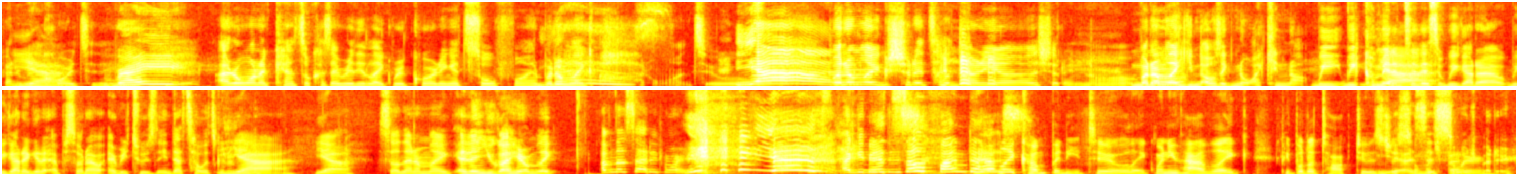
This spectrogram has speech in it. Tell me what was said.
gotta Yeah. record today. right. I don't want to cancel because I really like recording. It's so fun. But I'm like, oh, want to. Yeah. But I'm like, should I tell Danya? should I not? But I'm like, I was like, no, I cannot. We we committed to this. We gotta we gotta get an episode out every Tuesday. That's how it's gonna be. yeah, yeah. So then I'm like, and then you got here. I'm like, I'm not sad anymore. yes. I can do It's this. so fun to have like company too. Like when you have like people to talk to, it's just yes, so, much, it's so better. much better.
